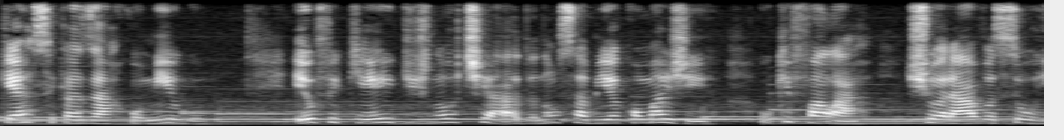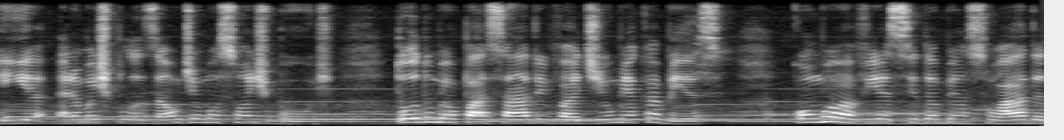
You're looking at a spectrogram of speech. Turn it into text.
Quer se casar comigo? Eu fiquei desnorteada, não sabia como agir, o que falar. Chorava, sorria, era uma explosão de emoções boas. Todo o meu passado invadiu minha cabeça. Como eu havia sido abençoada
